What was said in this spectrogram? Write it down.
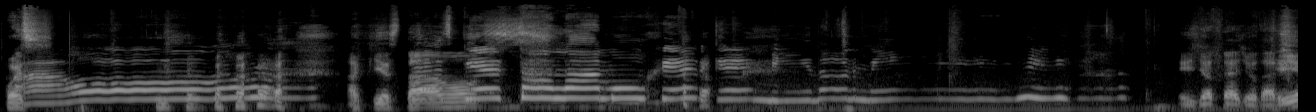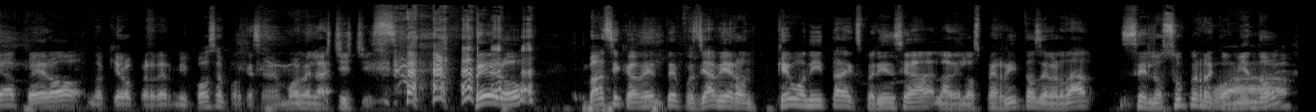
Pues Ahora aquí estamos. despierta la mujer que mi dormía. Y yo te ayudaría, pero no quiero perder mi pose porque se me mueven las chichis. Pero básicamente, pues ya vieron, qué bonita experiencia la de los perritos, de verdad, se lo súper recomiendo. Wow.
